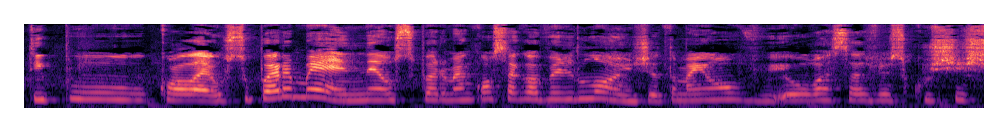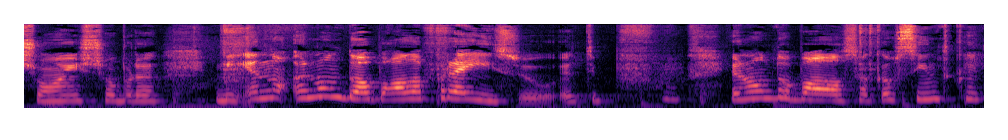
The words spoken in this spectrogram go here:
tipo, qual é? O Superman, né? O Superman consegue ouvir de longe. Eu também ouvi, eu essas vezes cochichões sobre mim. Eu não, eu não dou bola para isso. Eu tipo, eu não dou bola, só que eu sinto que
